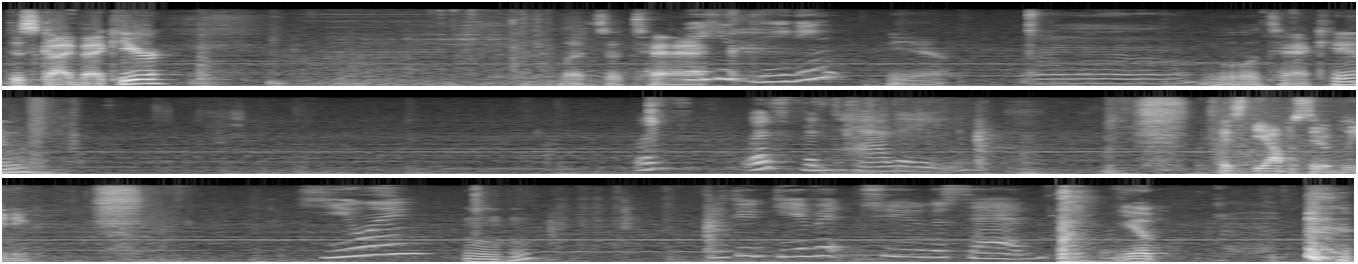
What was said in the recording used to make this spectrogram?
this guy back here. Let's attack. Wait, he's bleeding? Yeah, Oh no. we'll attack him. What's what's vitality? It's the opposite of bleeding. Healing? Mm-hmm. You could give it to the sad. Yep.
